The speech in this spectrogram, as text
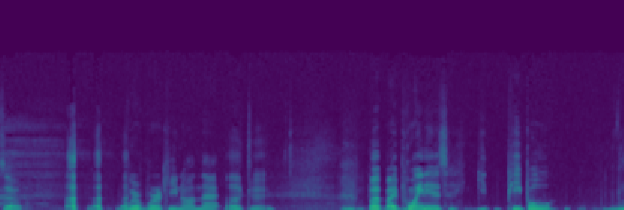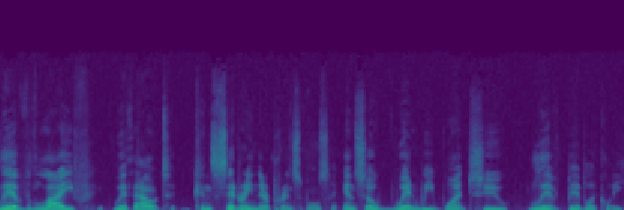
so we're working on that. Okay. But my point is, people live life without considering their principles, and so when we want to live biblically,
